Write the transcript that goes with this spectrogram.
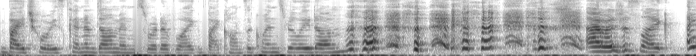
by choice kind of dumb and sort of like by consequence really dumb. I was just like, I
